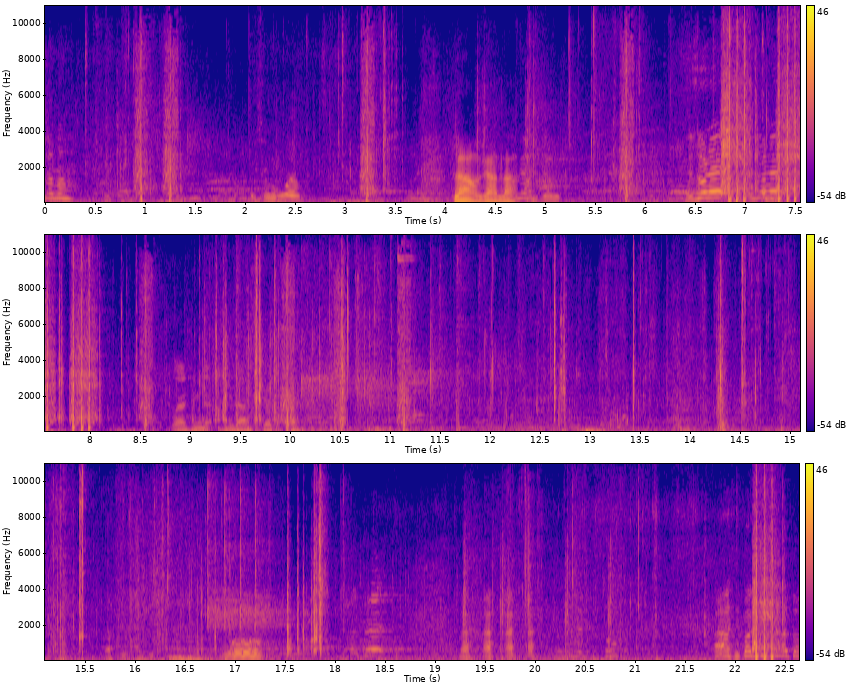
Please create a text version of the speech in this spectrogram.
Devant. Là, regarde là. Désolé, désolé. Ouais, j'ai mis la, j'ai mis la Ah, c'est pas le petit matin.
